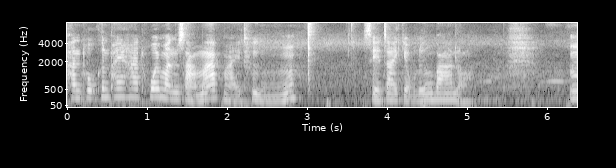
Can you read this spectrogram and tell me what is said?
พันธุขึ้นไพ่ห้าถ้วยมันสามารถหมายถึงเสียใจเกี่ยวเรื่องบ้านเหรอ อื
